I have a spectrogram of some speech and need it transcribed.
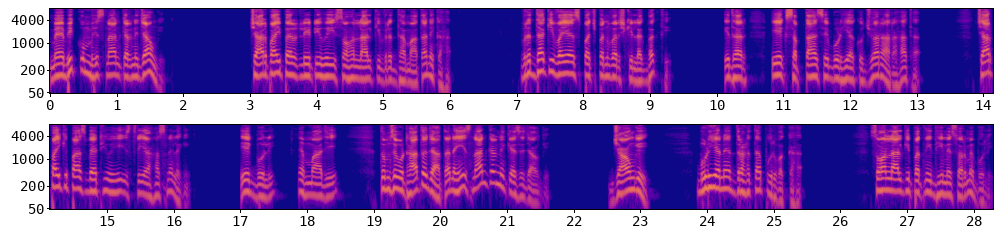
मैं भी कुंभ स्नान करने जाऊँगी। चारपाई पर लेटी हुई सोहनलाल की वृद्धा माता ने कहा। वृद्धा की वयस पचपन वर्ष की लगभग थी। इधर एक सप्ताह से बुढ़िया को ज्वर आ रहा था। चारपाई के पास बैठी हुई स्त्रियाँ हंसने लगीं। एक बोली, माँ जी तुमसे उठा तो जाता नहीं, स्नान करने कैसे जाओगी? जाऊँगी, बुढ़िया ने दृढ़तापूर्वक कहा। सोहनलाल की पत्नी धीमे स्वर में बोली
